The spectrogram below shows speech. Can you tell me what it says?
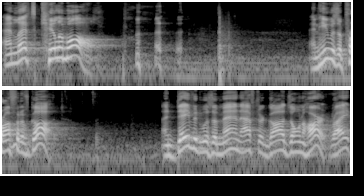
and let's kill them all. and he was a prophet of God. And David was a man after God's own heart, right?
